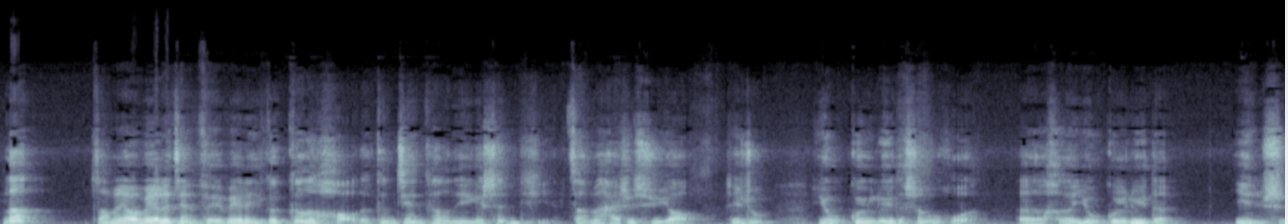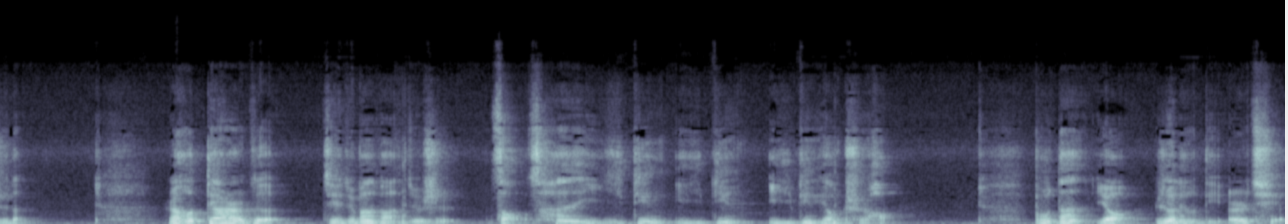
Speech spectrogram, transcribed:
那咱们要为了减肥，为了一个更好的、更健康的一个身体，咱们还是需要这种有规律的生活，呃，和有规律的饮食的。然后第二个解决办法呢，就是早餐一定、一定、一定要吃好，不但要热量低，而且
